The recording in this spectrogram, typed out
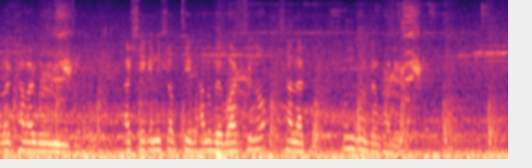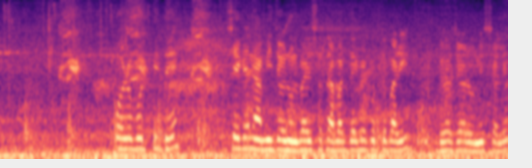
আবার খাবারগুলো নিয়ে যেত। আর সেখানে সবচেয়ে ভালো ব্যবহার ছিল সালার পর, সুন্দর ব্যবহারের। পরবর্তীতে সেখানে আমি জয়নুল ভাইয়ের সাথে আবার দেখা করতে পারি দু হাজার উনিশ সালে।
